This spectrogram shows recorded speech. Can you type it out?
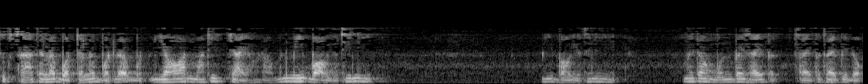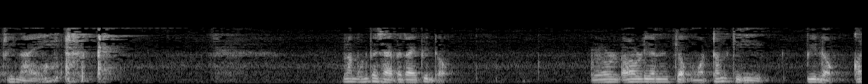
ศึกษาแต่ละบทแต่ละบทและบทย้อนมาที่ใจของเรา มันมีบอกอยู่ที่นี่ มีบอกอยู่ที่นี่ ไม่ต้องหมุนไปใส่ใส่ปัจจัยปิดกที่ไหน เราหมุนไปใส่ไปัจจัยปิดกเราเราเรียนจบหมดทั้งกี่ปีดกก็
